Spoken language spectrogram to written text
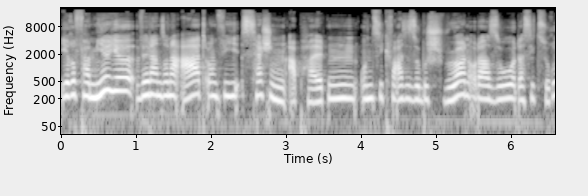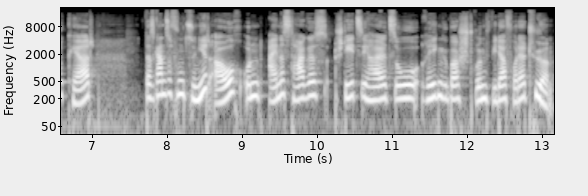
Ihre Familie will dann so eine Art irgendwie Session abhalten und sie quasi so beschwören oder so, dass sie zurückkehrt. Das Ganze funktioniert auch und eines Tages steht sie halt so regenüberströmt wieder vor der Tür.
